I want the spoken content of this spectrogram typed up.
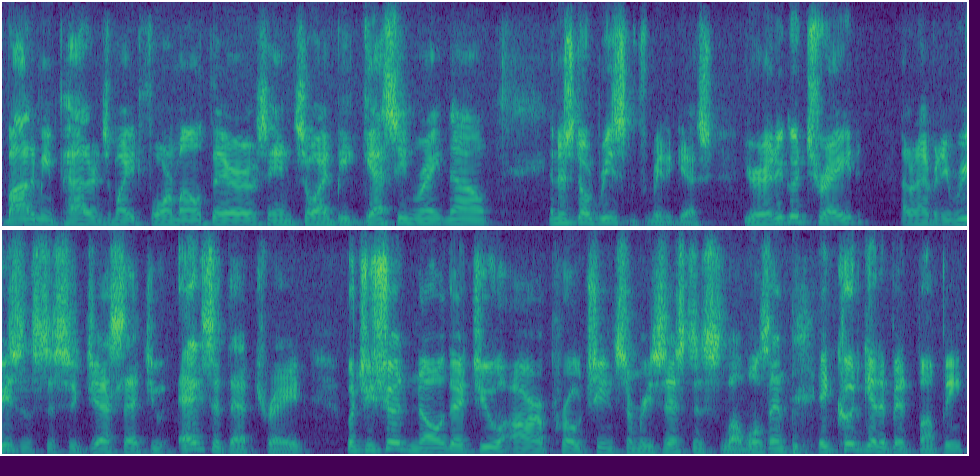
bottoming patterns might form out there. And so I'd be guessing right now, and there's no reason for me to guess. You're in a good trade. I don't have any reasons to suggest that you exit that trade, but you should know that you are approaching some resistance levels and it could get a bit bumpy,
